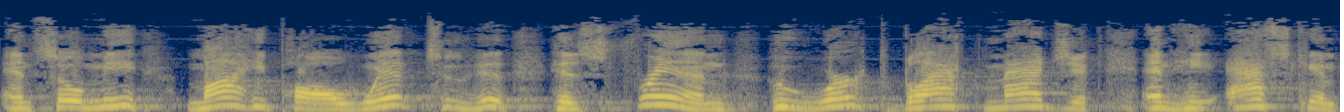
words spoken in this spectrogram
And so Mahipal went to his, his friend who worked black magic, and he asked him,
